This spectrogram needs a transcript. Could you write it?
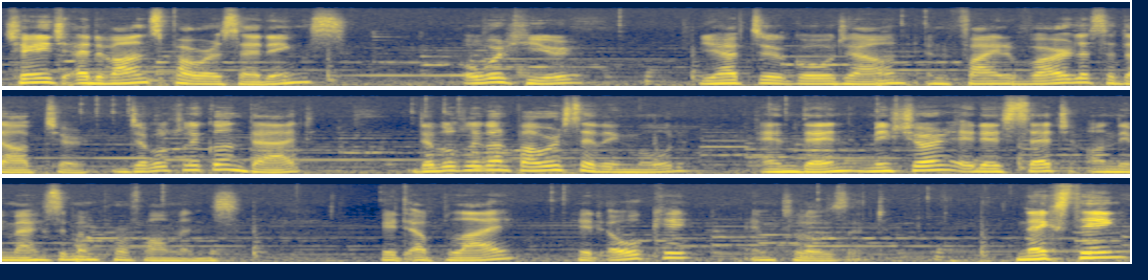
change advanced power settings. Over here, you have to go down and find wireless adapter. Double click on that, double click on power saving mode and then make sure it is set on the maximum performance. Hit apply, hit OK and close it. Next thing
